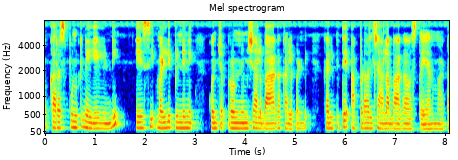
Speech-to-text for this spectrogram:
ఒక అర స్పూన్కి నెయ్యి వేయండి. వేసి మళ్ళీ పిండిని కొంచెం రెండు నిమిషాలు బాగా కలపండి. కలిపితే అప్పడాలు చాలా బాగా వస్తాయి అన్నమాట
